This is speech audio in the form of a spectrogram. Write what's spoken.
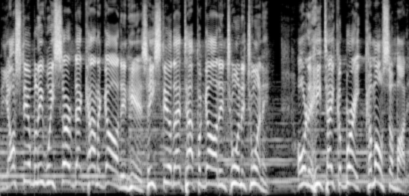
Do y'all still believe we serve that kind of God in here? Is he still that type of God in 2020? Or did he take a break? Come on, somebody.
